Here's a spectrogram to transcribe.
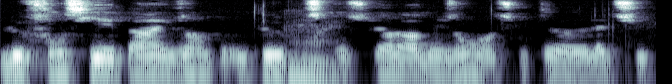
le foncier par exemple puissent ouais. construire leur maison ensuite euh, là-dessus.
